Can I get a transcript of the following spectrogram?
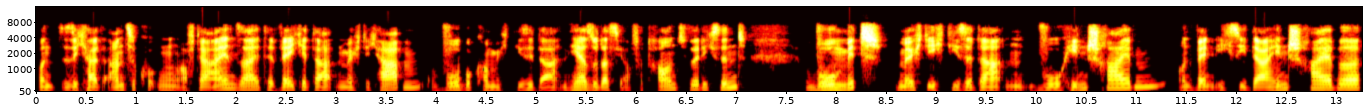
und sich halt anzugucken, auf der einen Seite, welche Daten möchte ich haben, wo bekomme ich diese Daten her, sodass sie auch vertrauenswürdig sind, womit möchte ich diese Daten wohin schreiben und wenn ich sie da hinschreibe,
